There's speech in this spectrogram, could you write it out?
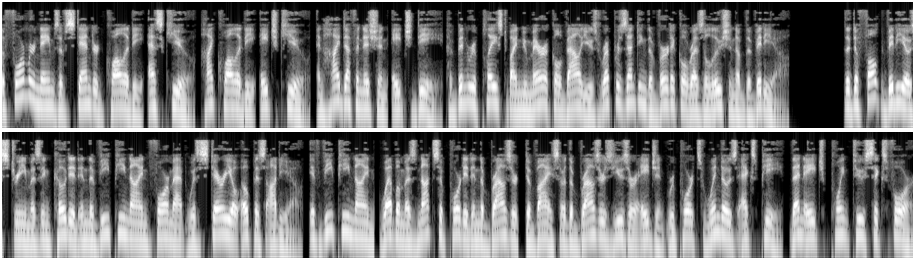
The former names of standard quality SQ, high quality HQ, and high definition HD have been replaced by numerical values representing the vertical resolution of the video. The default video stream is encoded in the VP9 format with stereo Opus audio. If VP9 WebM is not supported in the browser device or the browser's user agent reports Windows XP, then H.264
